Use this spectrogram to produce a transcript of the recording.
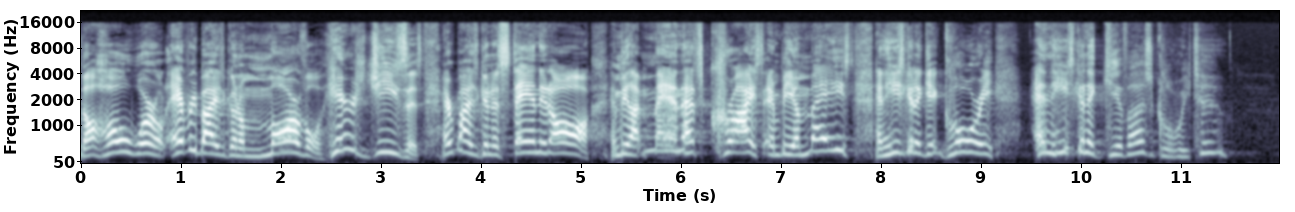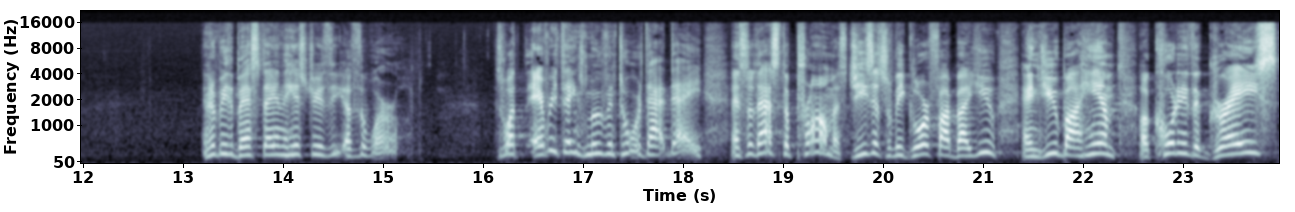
the whole world, everybody's gonna marvel. Here's Jesus. Everybody's gonna stand in awe and be like, man, that's Christ, and be amazed, and he's gonna get glory, and he's gonna give us glory too. And it'll be the best day in the history of the, of the world. It's what everything's moving toward that day. And so that's the promise. Jesus will be glorified by you and you by him according to the grace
